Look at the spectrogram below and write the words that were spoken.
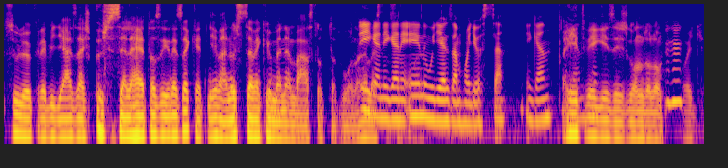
szülőkre vigyázás, össze lehet azért ezeket? Nyilván össze, meg nem választottad volna. Igen, igen, én úgy érzem, hogy össze. Igen. A hétvégézést gondolom, uh-huh. hogy...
